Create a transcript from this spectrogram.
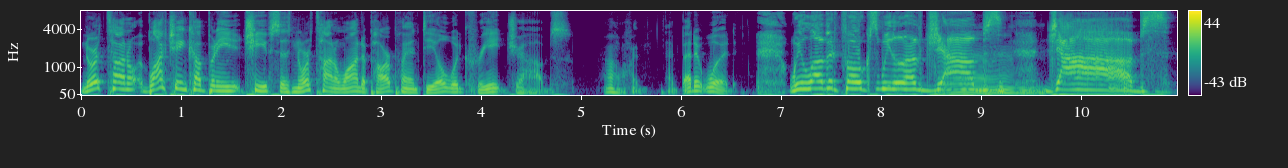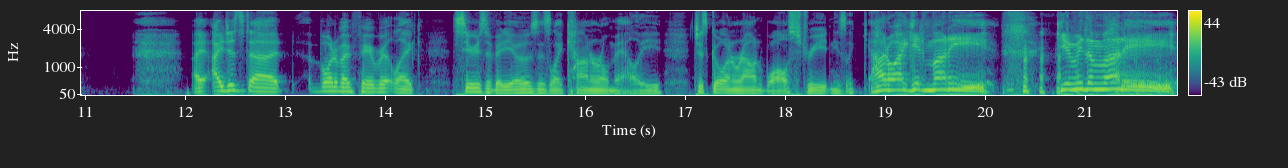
North Ton- blockchain company chief says North Tonawanda power plant deal would create jobs. Oh, I, I bet it would. We love it, folks. We love jobs. Jobs. I, I just uh, one of my favorite like series of videos is like Connor O'Malley just going around Wall Street and he's like, "How do I get money? Give me the money."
